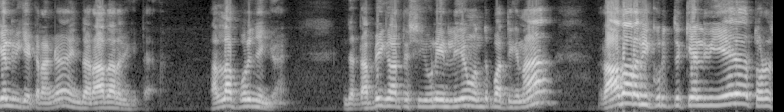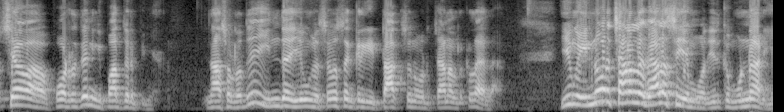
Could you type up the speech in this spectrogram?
கேள்வி கேட்குறாங்க இந்த ராதா ரவி கிட்ட நல்லா புரிஞ்சுங்க. இந்த டப்பிங் ஆர்டிஸ்ட் யூனியன்லேயும் வந்து பார்த்தீங்கன்னா ராதா ரவி குறித்த கேள்வியே தொடர்ச்சியாக போடுறதே நீங்கள் பார்த்துருப்பீங்க. நான் சொல்கிறது இந்த இவங்க சிவசங்கரி டாக்ஸ்னு ஒரு சேனல் இருக்குல்ல இல்லை இவங்க இன்னொரு சேனலில் வேலை செய்யும் போது இதுக்கு முன்னாடி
